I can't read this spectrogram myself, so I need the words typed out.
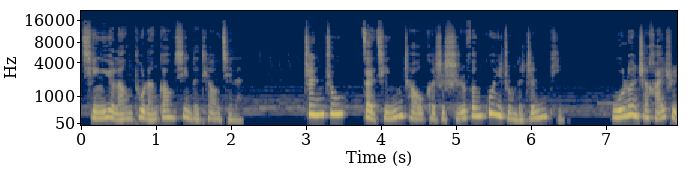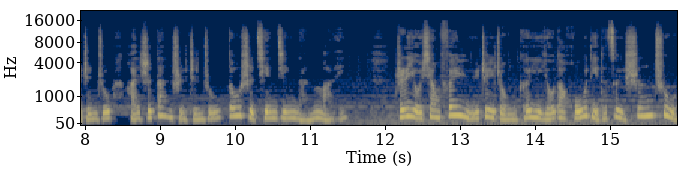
秦玉郎突然高兴地跳起来。珍珠在秦朝可是十分贵重的珍品，无论是海水珍珠还是淡水珍珠，都是千金难买。只有像飞鱼这种可以游到湖底的最深处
